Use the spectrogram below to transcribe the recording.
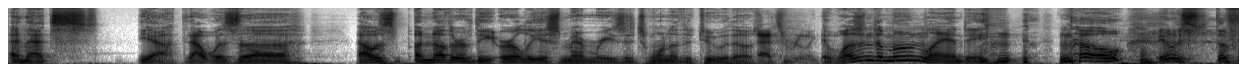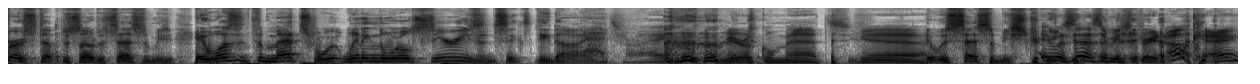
And that's yeah, that was uh that was another of the earliest memories. It's one of the two of those. That's really cool. It wasn't the moon landing. no, it was the first episode of Sesame. It wasn't the Mets winning the World Series in 69. That's right. Miracle Mets. Yeah. It was Sesame Street. It was Sesame Street. Okay.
